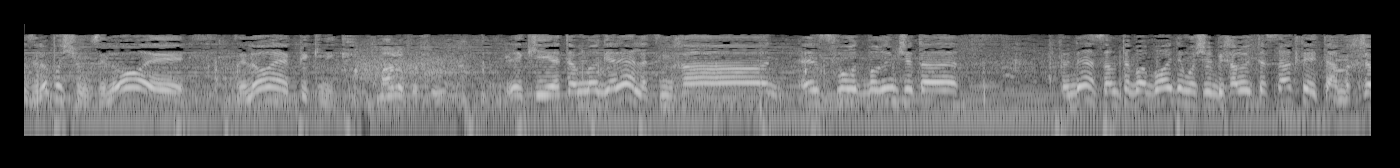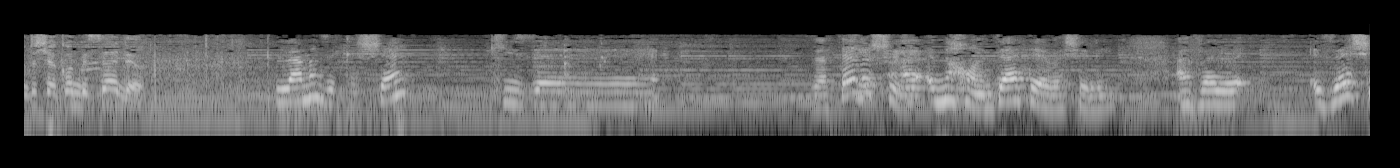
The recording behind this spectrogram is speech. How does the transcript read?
זה לא פשוט, זה לא, אה, זה לא אה, פיקניק. מה לא פשוט? אה, כי אתה מגלה על עצמך אין ספור דברים שאתה, אתה יודע, שמת בבוידם או שבכלל לא התעסקת איתם וחשבת שהכל בסדר. למה זה קשה? כי זה... זה הטבע שלי. נכון, זה הטבע שלי. אבל זה ש...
